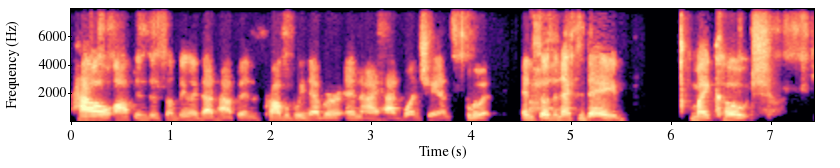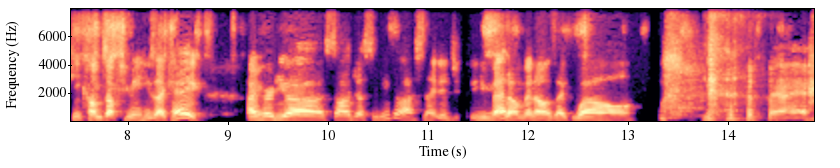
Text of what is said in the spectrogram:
how often does something like that happen? Probably never. And I had one chance, blew it. And so the next day, my coach, he comes up to me. He's like, "Hey, I heard you uh, saw Justin Bieber last night. Did you, you met him?" And I was like, "Well, I-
